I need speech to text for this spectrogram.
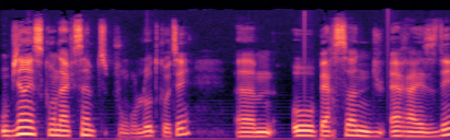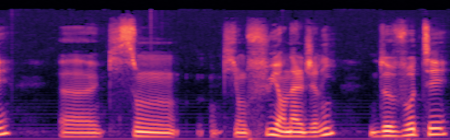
Ou bien est-ce qu'on accepte, pour l'autre côté, euh, aux personnes du RASD euh, qui, sont, qui ont fui en Algérie de voter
